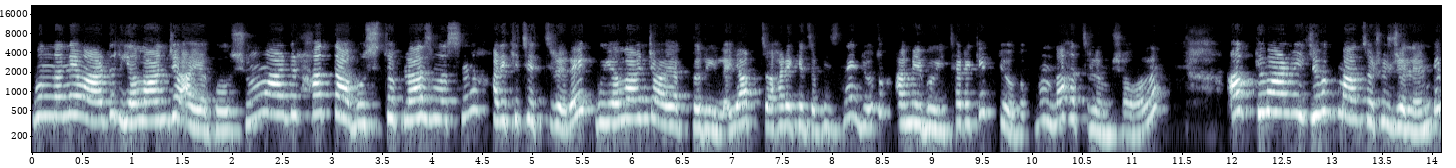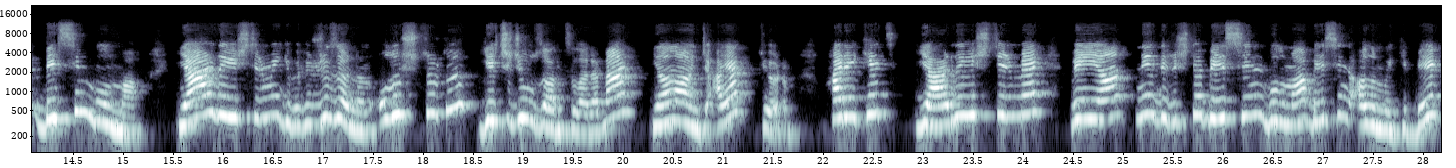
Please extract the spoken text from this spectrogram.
Bunda ne vardır? Yalancı ayak oluşumu vardır. Hatta bu sitoplazmasını hareket ettirerek bu yalancı ayaklarıyla yaptığı harekete biz ne diyorduk? Ameboid hareket diyorduk. Bunu da hatırlamış olalım. Akgüver ve cıvık mantar hücrelerinde besin bulma, yer değiştirme gibi hücre zarının oluşturduğu geçici uzantılara ben yalancı ayak diyorum. Hareket, yer değiştirme veya nedir işte besin bulma, besin alımı gibi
